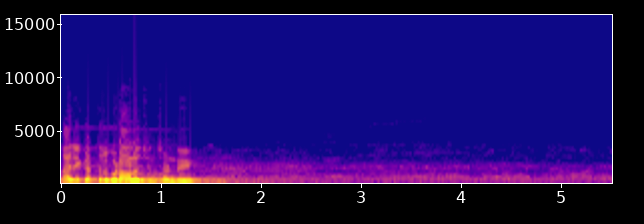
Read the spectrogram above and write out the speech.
కార్యకర్తలు కూడా ఆలోచించండి.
